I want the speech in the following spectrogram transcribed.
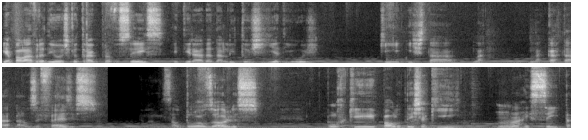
E a palavra de hoje que eu trago para vocês, retirada da liturgia de hoje, que está na, na carta aos Efésios, saltou aos olhos, porque Paulo deixa aqui uma receita,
